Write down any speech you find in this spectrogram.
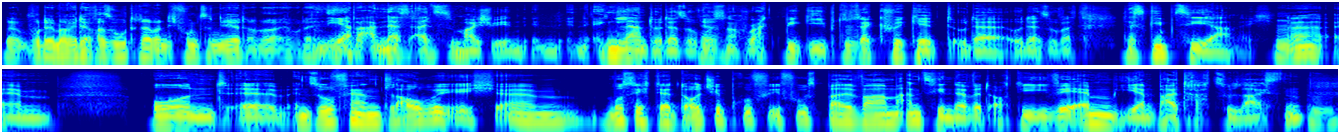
Ja, wurde immer wieder versucht, hat aber nicht funktioniert. Oder, oder nee, aber anders als zum Beispiel in, in, in England oder so, wo ja. es noch Rugby gibt oder Cricket oder, oder sowas. Das gibt's hier ja nicht. Mhm. Ne? Ähm, und äh, insofern glaube ich, ähm, muss sich der deutsche Profifußball warm anziehen. Da wird auch die WM ihren Beitrag zu leisten. Mhm.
